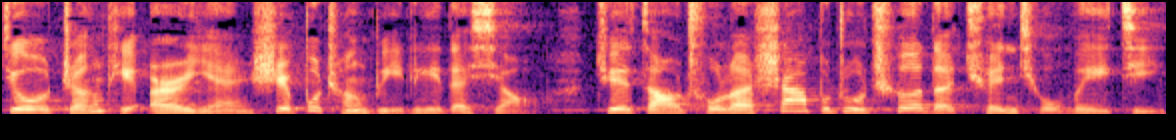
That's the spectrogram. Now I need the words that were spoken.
就整体而言是不成比例的小，却造出了刹不住车的全球危机。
